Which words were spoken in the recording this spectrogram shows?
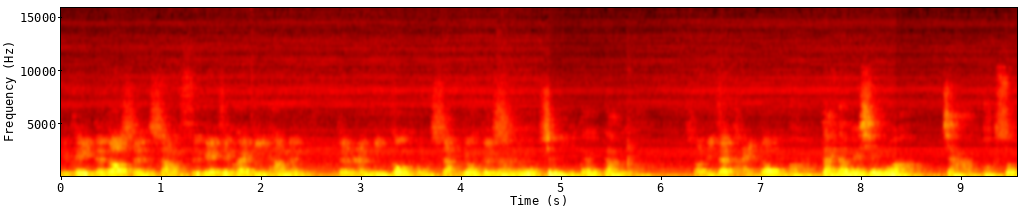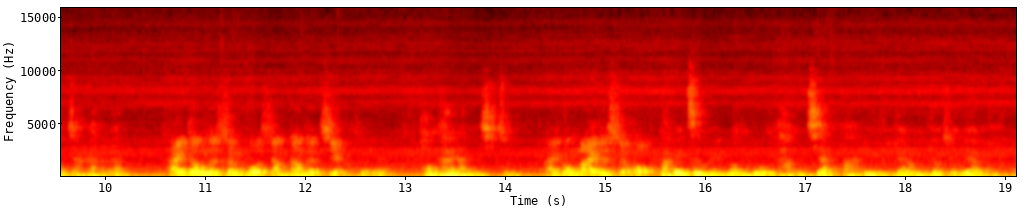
也可以得到神赏赐给这块地他们的人民共同享用的食物。这里台东小弟在台东，哦，台东的生活真朴素、真简单。台东的生活相当的简朴。风台来的时阵，台风来的时候，大家做伙拢无通食啊，因为物件拢叫做了去。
